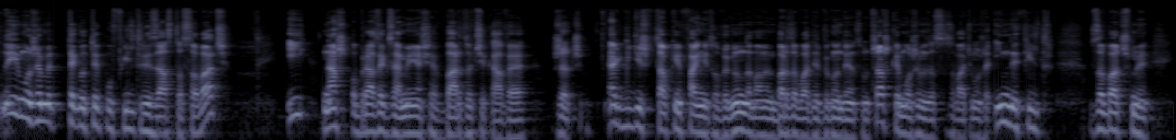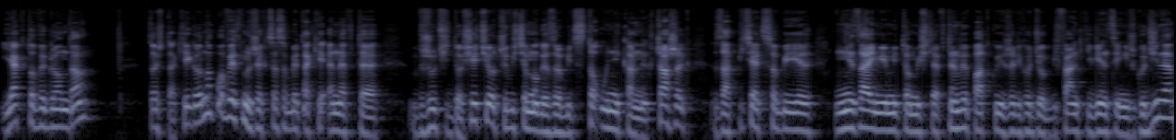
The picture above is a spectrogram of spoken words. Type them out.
no i możemy tego typu filtry zastosować i nasz obrazek zamienia się w bardzo ciekawe rzeczy. Jak widzisz, całkiem fajnie to wygląda. Mamy bardzo ładnie wyglądającą czaszkę. Możemy zastosować może inny filtr. Zobaczmy, jak to wygląda. Coś takiego. No powiedzmy, że chcę sobie takie NFT wrzucić do sieci. Oczywiście mogę zrobić 100 unikalnych czaszek, zapisać sobie je. Nie zajmie mi to, myślę, w tym wypadku, jeżeli chodzi o bifanki, więcej niż godzinę.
